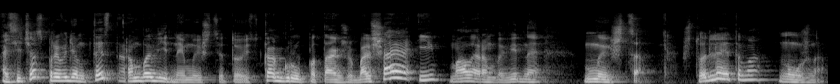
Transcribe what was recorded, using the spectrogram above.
А сейчас проведем тест ромбовидной мышцы, то есть как группа также большая и малая ромбовидная мышца. Что для этого нужно?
